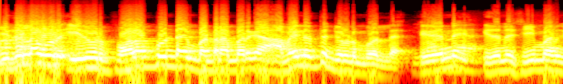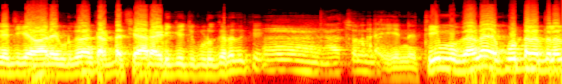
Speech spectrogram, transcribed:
இதெல்லாம் ஒரு இது ஒரு பொழப்புன்னு டைம் பண்ற மாதிரி அவனத்தான் சொல்லும் போல இது என்ன இது என்ன சீமான் கட்சிக்கு வாடகை கொடுக்குறான்? கரெக்டா சேர் அடிக்க வச்சு கொடுக்கறதுக்கு. என்ன திமுக கூட்டத்துல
